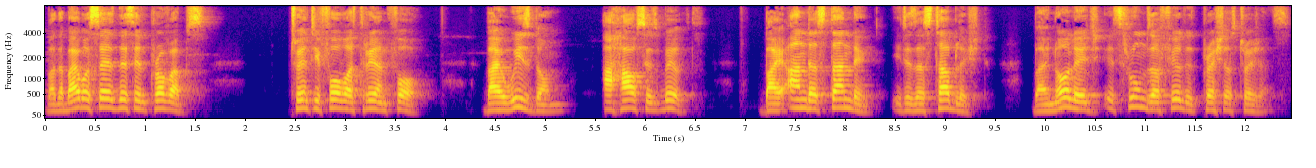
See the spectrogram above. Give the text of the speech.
But the Bible says this in Proverbs 24, verse 3 and 4. By wisdom, a house is built. By understanding, it is established. By knowledge, its rooms are filled with precious treasures.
